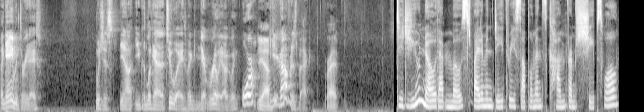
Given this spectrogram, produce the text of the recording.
a game in three days, which is you know you could look at it two ways. It could get really ugly, or Yeah. you get your confidence back. Right. Did you know that most vitamin D3 supplements come from sheep's wool?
